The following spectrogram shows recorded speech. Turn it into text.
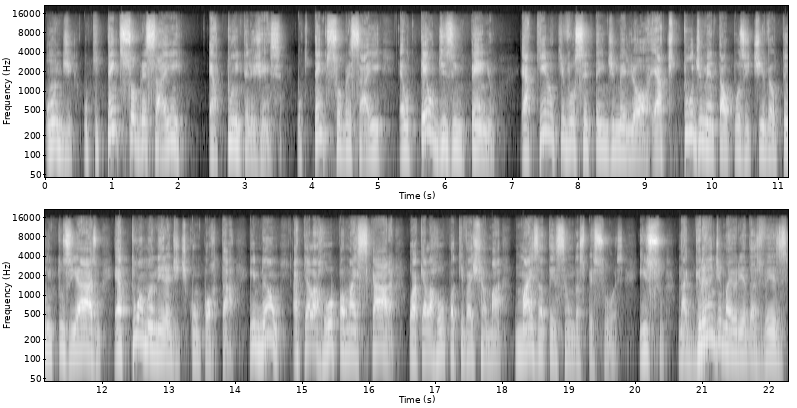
onde o que tem que sobressair é a tua inteligência. O que tem que sobressair é o teu desempenho é aquilo que você tem de melhor, é a atitude mental positiva, é o teu entusiasmo, é a tua maneira de te comportar. E não aquela roupa mais cara ou aquela roupa que vai chamar mais atenção das pessoas. Isso, na grande maioria das vezes,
